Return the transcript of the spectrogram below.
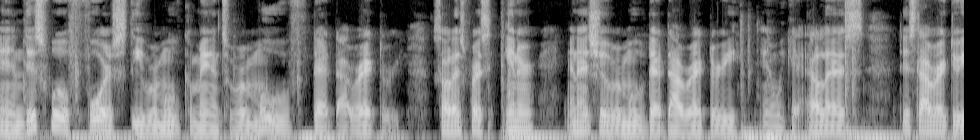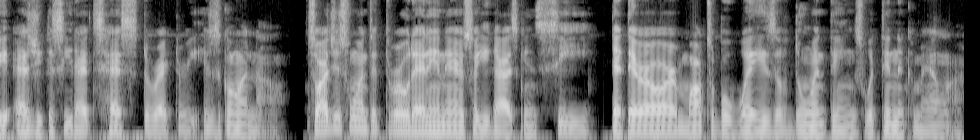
And this will force the remove command to remove that directory. So let's press enter and that should remove that directory and we can ls this directory as you can see that test directory is gone now. So I just wanted to throw that in there so you guys can see that there are multiple ways of doing things within the command line.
